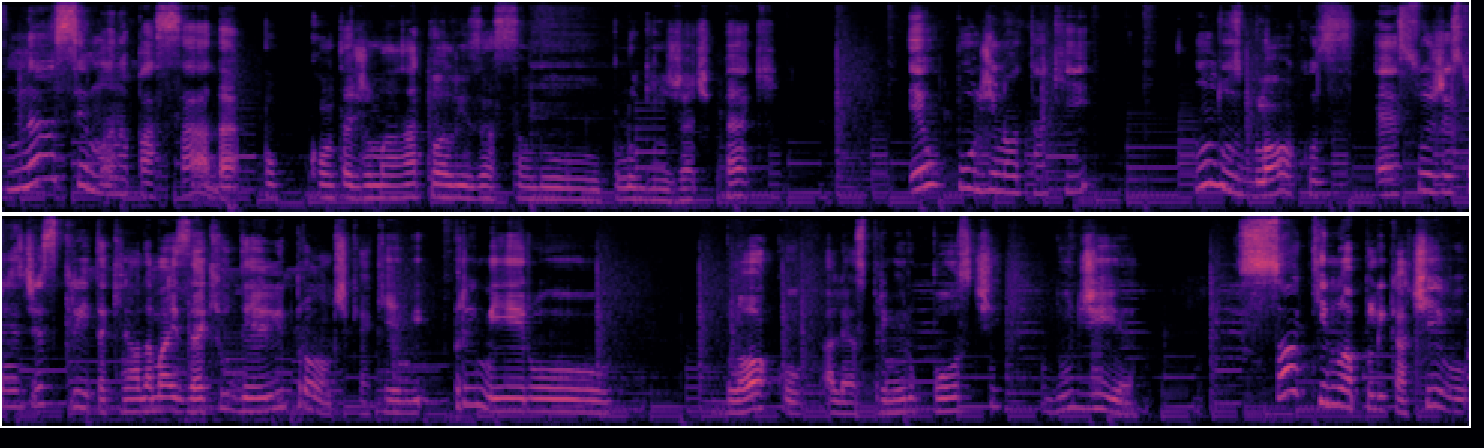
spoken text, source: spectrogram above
Na semana passada, por conta de uma atualização do plugin Jetpack, eu pude notar que um dos blocos é sugestões de escrita, que nada mais é que o Daily Prompt, que é aquele primeiro bloco, aliás, primeiro post do dia. Só que no aplicativo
